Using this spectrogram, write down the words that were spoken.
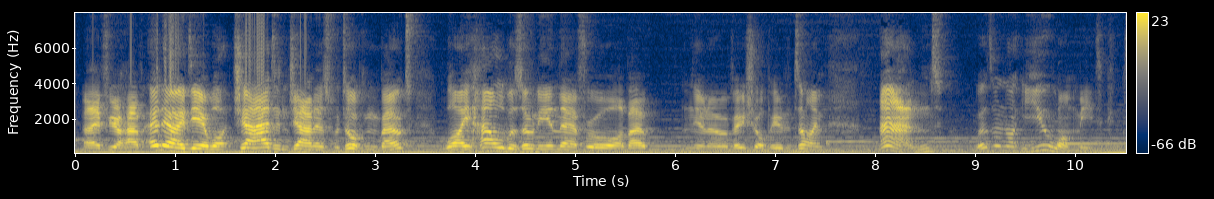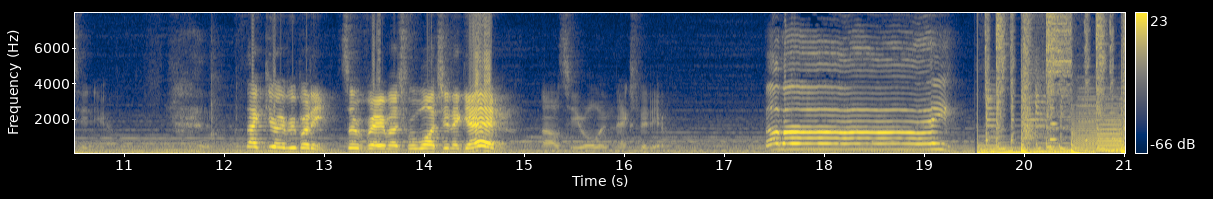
Uh, if you have any idea what Chad and Janice were talking about, why Hal was only in there for about you know a very short period of time, and whether or not you want me to continue. Thank you everybody so very much for watching again. I'll see you all in the next video. Bye bye!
